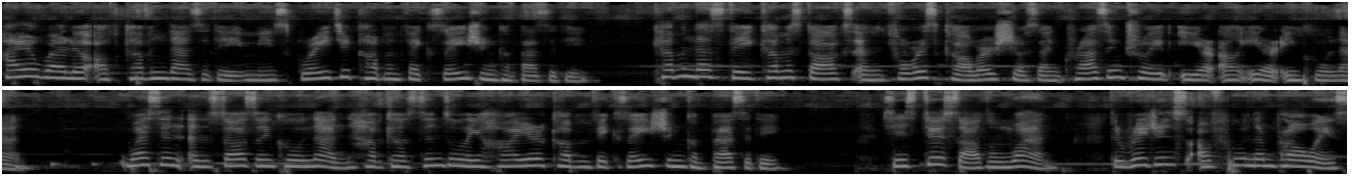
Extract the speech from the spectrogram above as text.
Higher value of carbon density means greater carbon fixation capacity. Carbon density, carbon stocks, and forest cover shows an increasing trend year on year in Hunan. Western and Southern Hunan have constantly higher carbon fixation capacity. Since 2001, the regions of Hunan province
